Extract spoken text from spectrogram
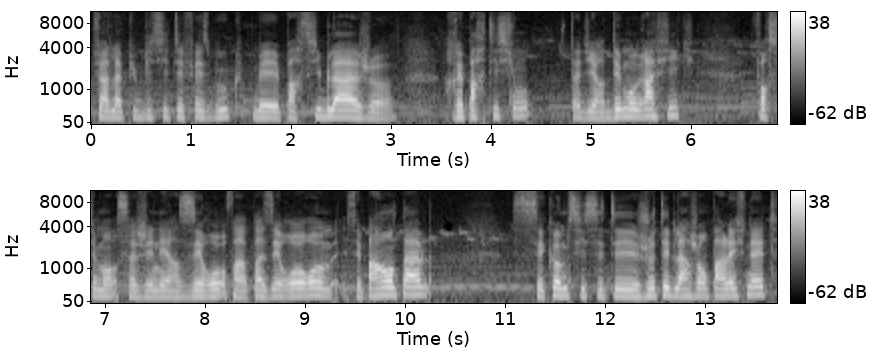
faire de la publicité Facebook, mais par ciblage euh, répartition, c'est-à-dire démographique, forcément ça génère zéro, enfin pas zéro euro, mais c'est pas rentable. C'est comme si c'était jeter de l'argent par les fenêtres.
